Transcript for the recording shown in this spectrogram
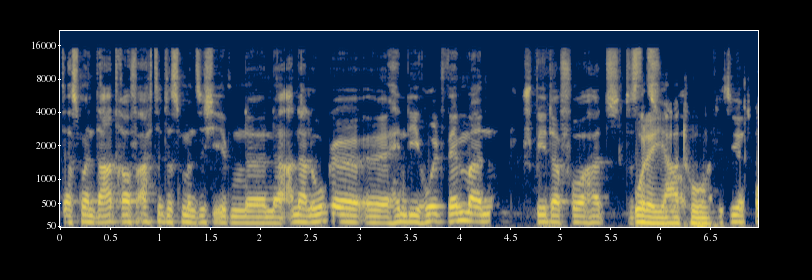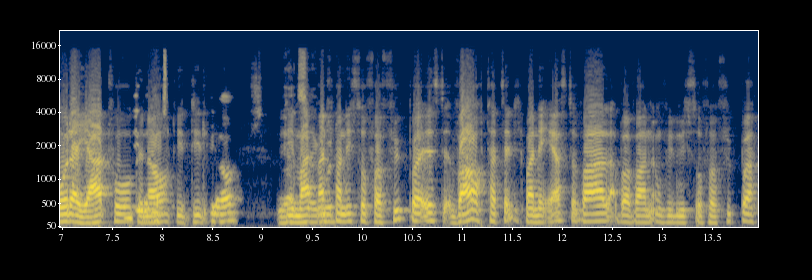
dass man darauf achtet, dass man sich eben eine, eine analoge äh, Handy holt, wenn man später vorhat. Oder Yato. Oder Yato, genau. Die, die, genau. Ja, die manchmal gut. nicht so verfügbar ist. War auch tatsächlich meine erste Wahl, aber waren irgendwie nicht so verfügbar.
